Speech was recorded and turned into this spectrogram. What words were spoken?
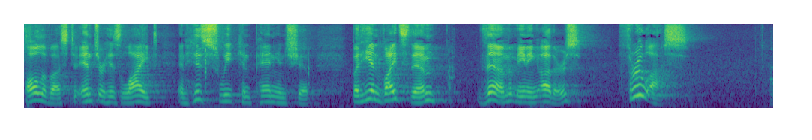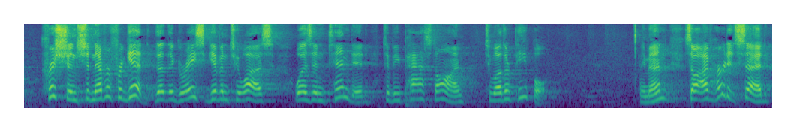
all of us to enter his light and his sweet companionship. But he invites them, them meaning others, through us. Christians should never forget that the grace given to us was intended to be passed on to other people. Amen? So I've heard it said,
